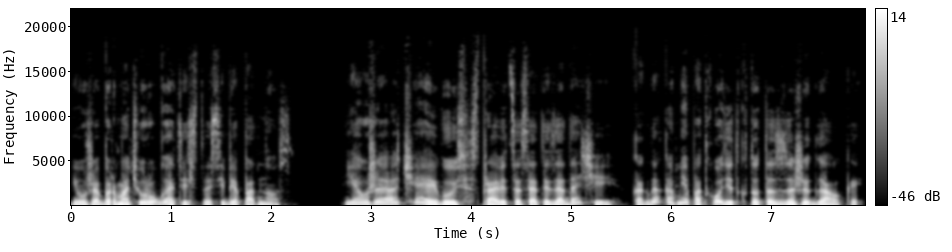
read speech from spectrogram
и уже бормочу ругательство себе под нос. Я уже отчаиваюсь справиться с этой задачей, когда ко мне подходит кто-то с зажигалкой,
